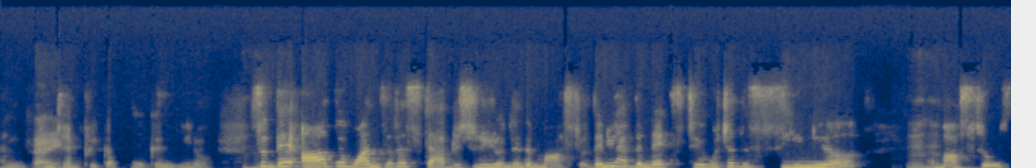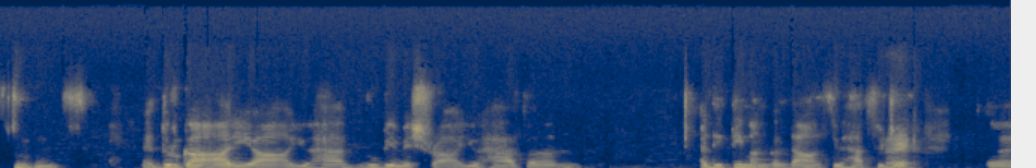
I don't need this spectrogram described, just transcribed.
and Right. contemporary Kathak and you know Mhm. so they are the ones that are established and you know they're the master then you have the next tier which are the senior Mhm. master students Uh, Durga Arya you have Ruby Mishra you have um, Aditi Mangaldas you have Sujat Right. uh,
